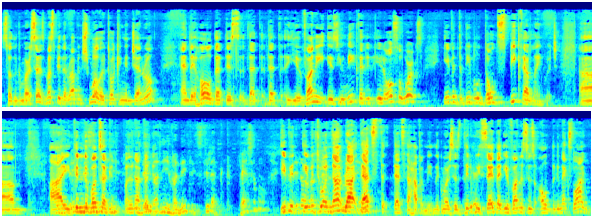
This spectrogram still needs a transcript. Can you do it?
So the Gemara says must be that Rav and Shmuel are talking in general, and they hold that this that that Yevani is unique, that it, it also works even to people who don't speak that language. Um, I didn't. One second. Well, not done still passable. Even even to a not right. That's the, that's the Havamim. The Gemara says, didn't okay. we say that Yavanis is all the next line?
